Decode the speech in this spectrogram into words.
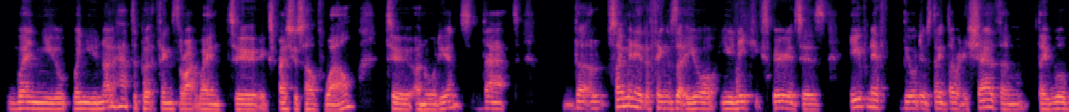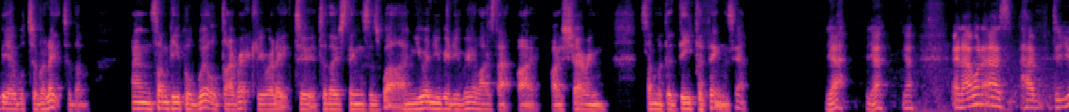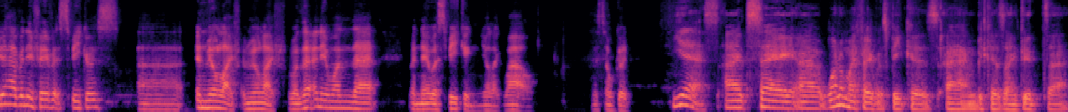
when you when you know how to put things the right way and to express yourself well to an audience that the so many of the things that are your unique experiences even if the audience don't directly share them they will be able to relate to them and some people will directly relate to to those things as well. And you only really realize that by by sharing some of the deeper things yeah. Yeah yeah yeah. And i want to ask have do you have any favorite speakers uh, in real life in real life? Was there anyone that when they were speaking you're like wow they're so good yes i'd say uh, one of my favorite speakers um, because i did uh,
